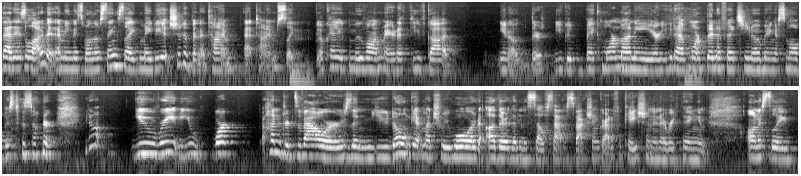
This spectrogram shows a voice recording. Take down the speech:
that is a lot of it. I mean, it's one of those things like maybe it should have been a time at times. Like, mm. okay, move on, Meredith. You've got, you know, there you could make more money or you could have more benefits. You know, being a small business owner, you know, you re you work hundreds of hours and you don't get much reward other than the self satisfaction, gratification, and everything. And honestly,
